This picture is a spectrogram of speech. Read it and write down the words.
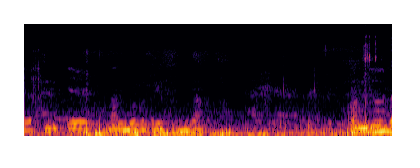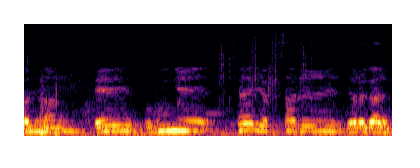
함께 낭독을 하겠습니다. 광주 전남 대부흥의 새 역사를 열어갈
